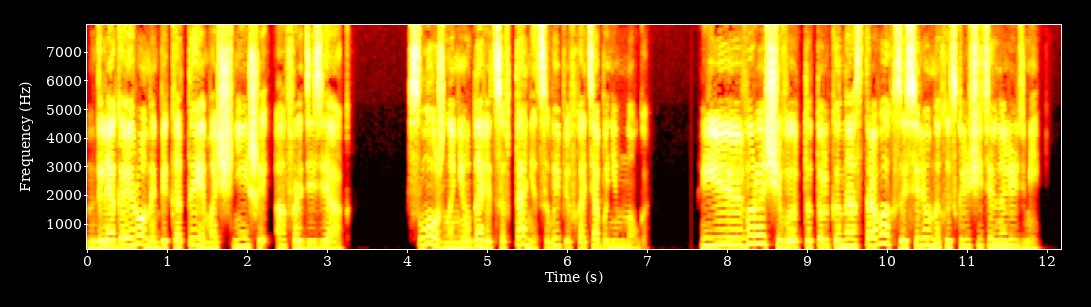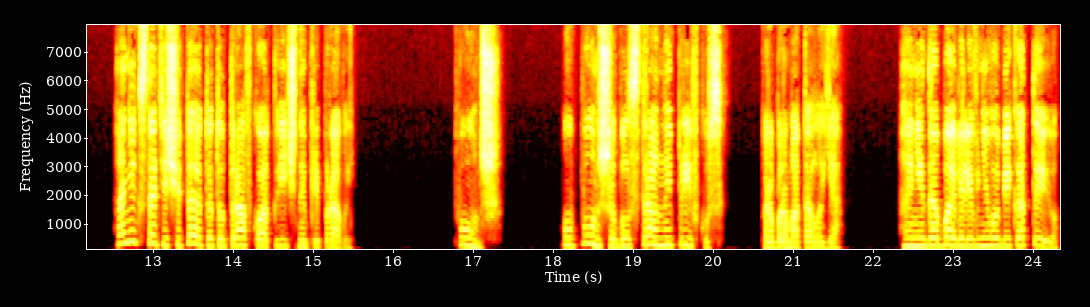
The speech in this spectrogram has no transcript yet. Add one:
Для Гайрона Бекатея мощнейший афродизиак. Сложно не удариться в танец, выпив хотя бы немного. Ее выращивают-то только на островах, заселенных исключительно людьми. Они, кстати, считают эту травку отличной приправой. Пунш. У пунша был странный привкус. — пробормотала я. «Они добавили в него бикотею.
